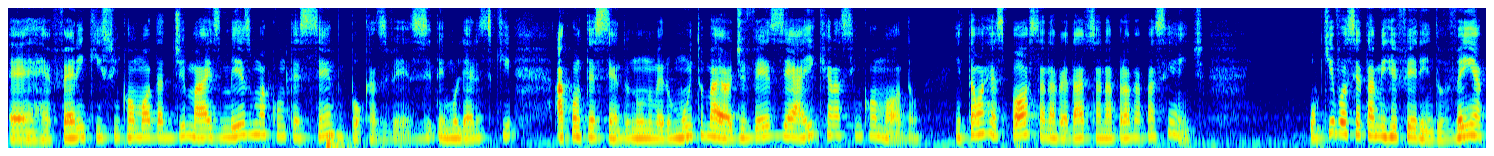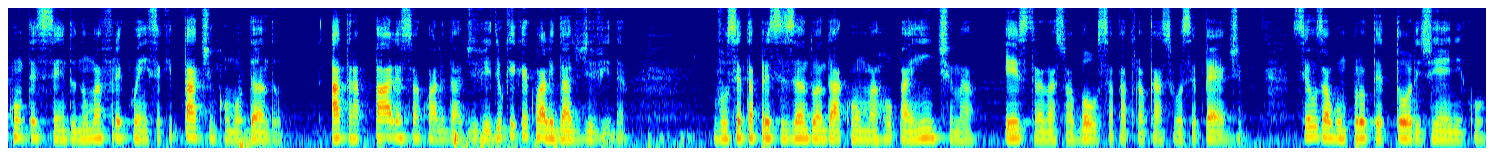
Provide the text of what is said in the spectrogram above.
é, referem que isso incomoda demais, mesmo acontecendo poucas vezes. E tem mulheres que, acontecendo num número muito maior de vezes, é aí que elas se incomodam. Então a resposta, na verdade, está na própria paciente. O que você está me referindo vem acontecendo numa frequência que está te incomodando? atrapalha a sua qualidade de vida. E o que é qualidade de vida? Você está precisando andar com uma roupa íntima extra na sua bolsa para trocar se você perde? Você usa algum protetor higiênico?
